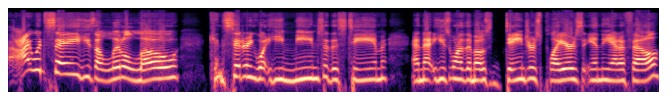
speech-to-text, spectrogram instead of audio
I would say he's a little low considering what he means to this team and that he's one of the most dangerous players in the NFL.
